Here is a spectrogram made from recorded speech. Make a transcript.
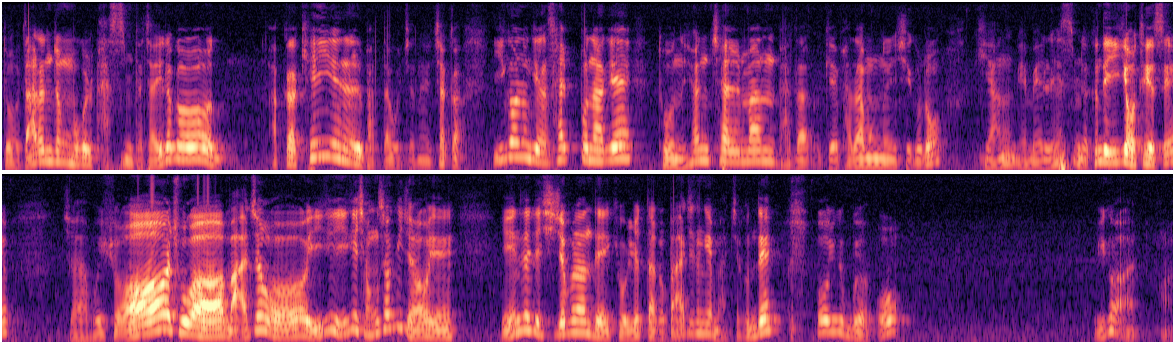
또 다른 종목을 봤습니다. 자 이러고 아까 KN을 봤다고 했잖아요. 잠깐 이거는 그냥 살뿐하게 돈 현찰만 받아 이렇게 받아먹는 식으로 그냥 매매를 했습니다. 근데 이게 어떻게 했어요? 자 보십시오. 아 좋아 맞아 이게 이게 정석이죠. 예. 얘네들이 지저분한데 이렇게 올렸다가 빠지는 게 맞죠. 근데 어 이게 뭐야? 어 이거 아, 아,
